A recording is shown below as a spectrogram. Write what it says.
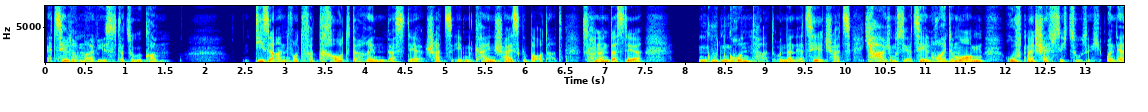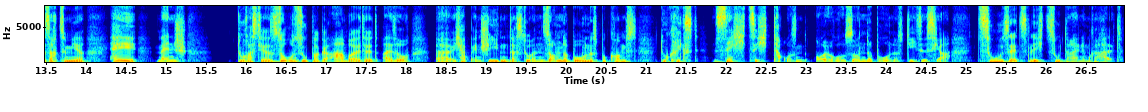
Erzähl doch mal, wie ist es dazu gekommen? diese Antwort vertraut darin, dass der Schatz eben keinen Scheiß gebaut hat, sondern dass der einen guten Grund hat. Und dann erzählt Schatz, ja, ich muss dir erzählen, heute Morgen ruft mein Chef sich zu sich und er sagt zu mir, hey, Mensch, du hast ja so super gearbeitet, also äh, ich habe entschieden, dass du einen Sonderbonus bekommst. Du kriegst 60.000 Euro Sonderbonus dieses Jahr, zusätzlich zu deinem Gehalt.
